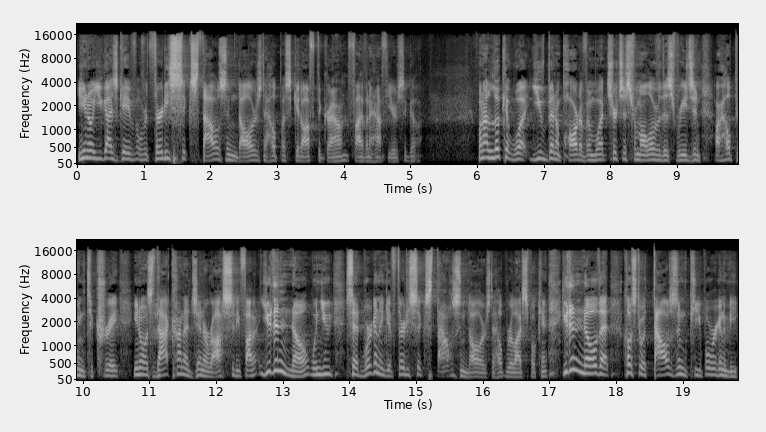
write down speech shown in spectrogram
You know, you guys gave over $36,000 to help us get off the ground five and a half years ago. When I look at what you've been a part of and what churches from all over this region are helping to create, you know, it's that kind of generosity. You didn't know when you said, we're going to give $36,000 to help Real Life Spokane. You didn't know that close to a thousand people were going to be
